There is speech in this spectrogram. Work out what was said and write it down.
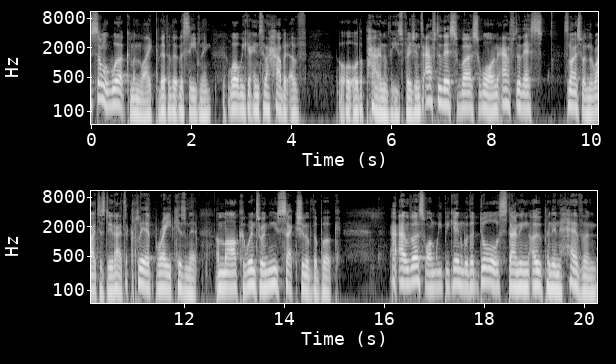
somewhat workmanlike this evening while we get into the habit of, or, or the pattern of these visions. After this, verse 1, after this, it's nice when the writers do that. It's a clear break, isn't it? A marker. We're into a new section of the book. And verse 1, we begin with a door standing open in heaven.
